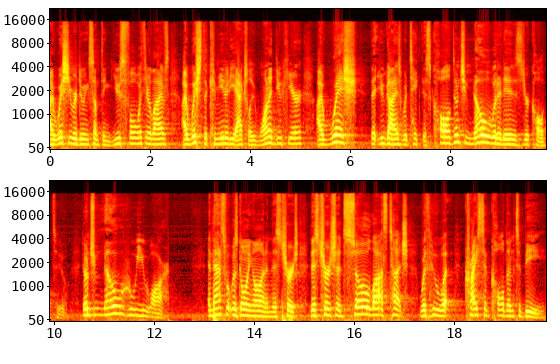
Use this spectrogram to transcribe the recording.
I wish you were doing something useful with your lives. I wish the community actually wanted you here. I wish that you guys would take this call. Don't you know what it is you're called to? Don't you know who you are? And that's what was going on in this church. This church had so lost touch with who what Christ had called them to be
